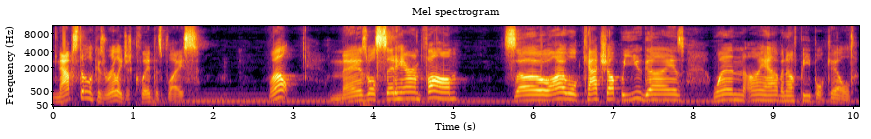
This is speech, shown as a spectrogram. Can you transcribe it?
Napstablook has really just cleared this place. Well, may as well sit here and farm. So I will catch up with you guys when I have enough people killed.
